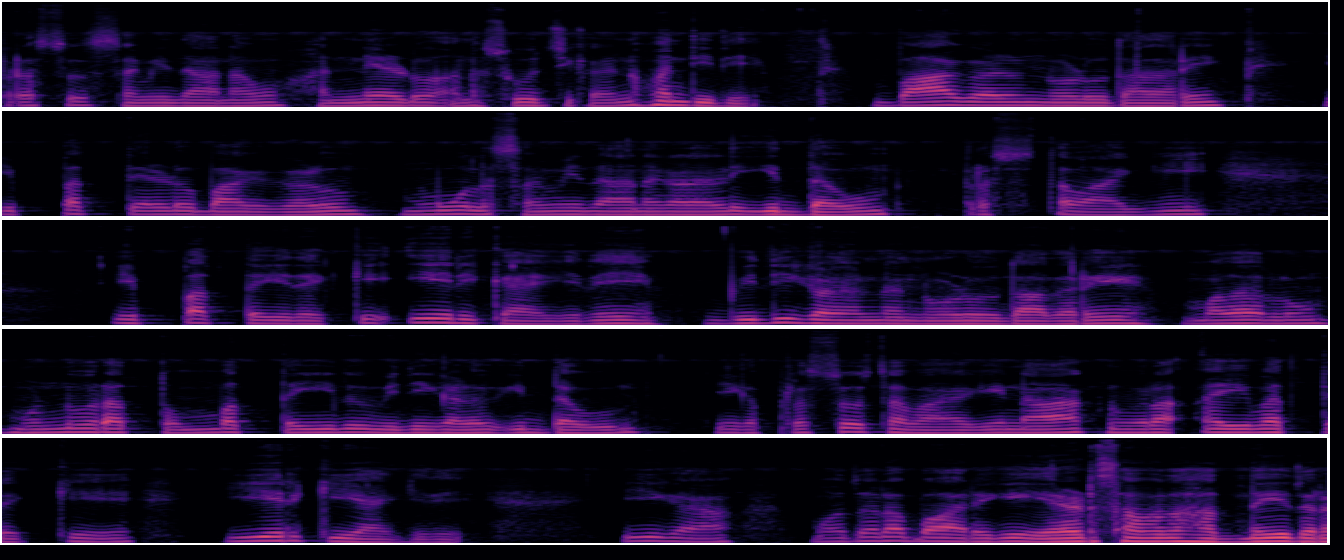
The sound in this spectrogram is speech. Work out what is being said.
ಪ್ರಸ್ತುತ ಸಂವಿಧಾನವು ಹನ್ನೆರಡು ಅನುಸೂಚಿಗಳನ್ನು ಹೊಂದಿದೆ. ಭಾಗಗಳನ್ನು ನೋಡುವುದಾದರೆ ಇಪ್ಪತ್ತೆರಡು ಭಾಗಗಳು ಮೂಲ ಸಂವಿಧಾನಗಳಲ್ಲಿ ಇದ್ದವು. ಪ್ರಸ್ತುತವಾಗಿ ಇಪ್ಪತ್ತೈದಕ್ಕೆ ಏರಿಕೆಯಾಗಿದೆ. ವಿಧಿಗಳನ್ನು ನೋಡುವುದಾದರೆ ಮೊದಲು ಮುನ್ನೂರ ತೊಂಬತ್ತೈದು ವಿಧಿಗಳು ಇದ್ದವು. ಈಗ ಪ್ರಸ್ತುತವಾಗಿ ನಾಲ್ಕುನೂರ ಐವತ್ತಕ್ಕೆ ಏರಿಕೆಯಾಗಿದೆ. ಈಗ ಮೊದಲ ಬಾರಿಗೆ ಎರಡು ಸಾವಿರದ ಹದಿನೈದರ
